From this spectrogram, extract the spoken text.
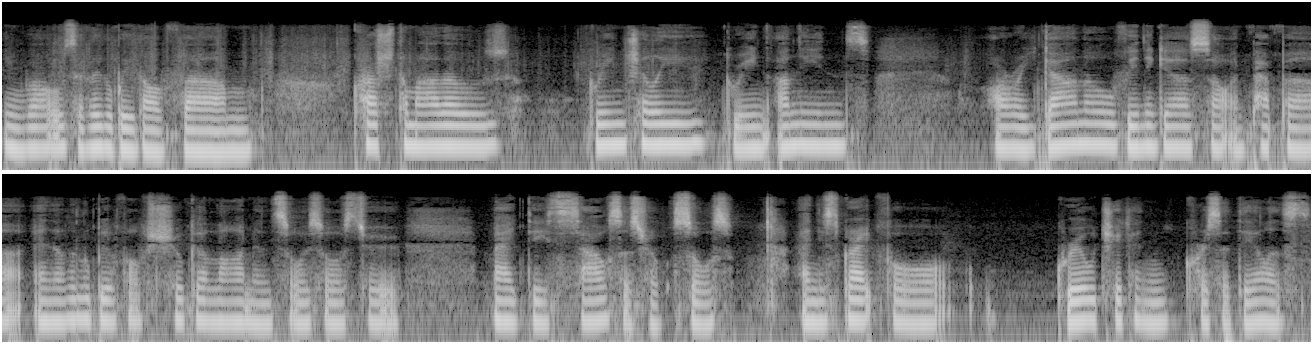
involves a little bit of um, crushed tomatoes, green chili, green onions, oregano, vinegar, salt, and pepper, and a little bit of sugar, lime, and soy sauce to make this salsa sauce. And it's great for grilled chicken quesadillas.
